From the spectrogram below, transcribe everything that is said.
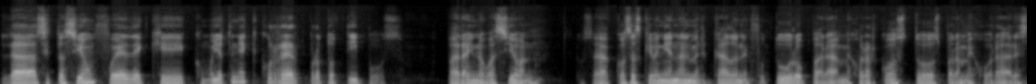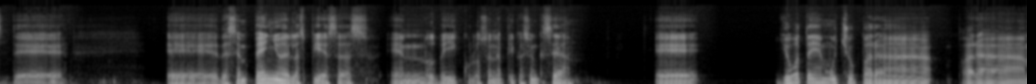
La situación fue de que como yo tenía que correr prototipos para innovación, o sea, cosas que venían al mercado en el futuro para mejorar costos, para mejorar este eh, desempeño de las piezas en los vehículos o en la aplicación que sea, eh, yo batallé mucho para, para,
